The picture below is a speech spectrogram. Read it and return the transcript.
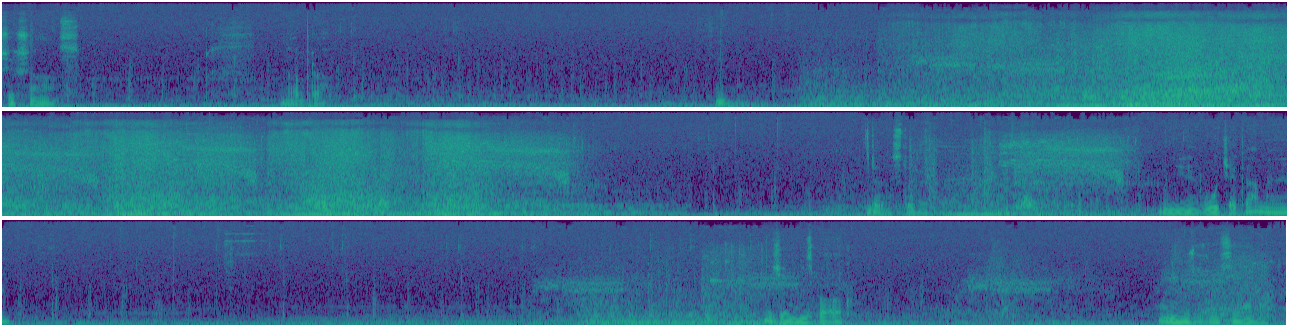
Najmniejszych szans. Dobra. Tutaj? Nie uciekamy. Idziemy z boku. No nie ma.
